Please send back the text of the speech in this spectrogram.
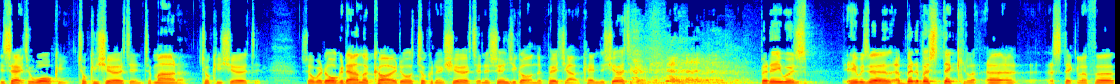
He'd say it to Walkie, tuck his shirt in. To Mana, tuck his shirt in. So we'd all go down the corridor, tucking his shirt in. As soon as you got on the pitch, out came the shirt again. but he was, he was a, a bit of a stickler, uh, a stickler for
